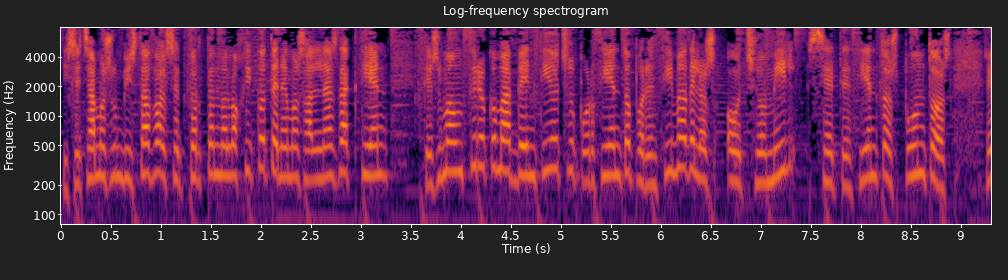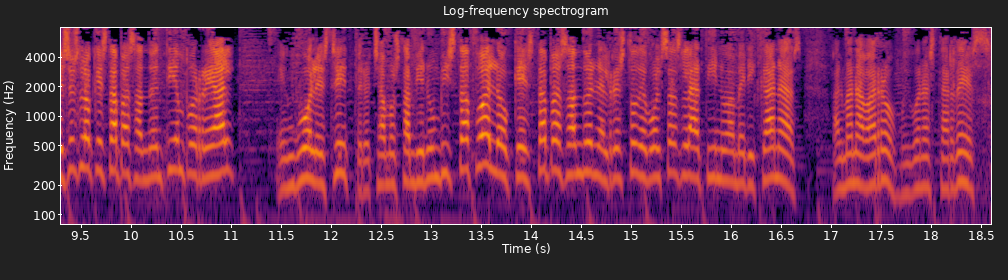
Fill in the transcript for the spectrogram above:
y si echamos un vistazo al sector tecnológico tenemos al Nasdaq 100 que suma un 0,28% por encima de los 8.700 puntos. Eso es lo que está pasando en tiempo real en Wall Street, pero echamos también un vistazo a lo que está pasando en el resto de bolsas latinoamericanas. Alma Navarro, muy buenas tardes.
